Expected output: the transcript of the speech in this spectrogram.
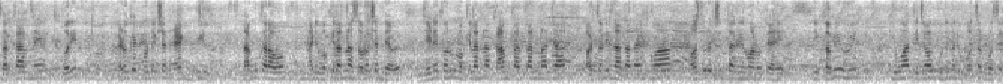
सरकारने त्वरित ॲडव्होकेट प्रोटेक्शन ॲक्ट बिल लागू करावं आणि वकिलांना संरक्षण द्यावं जेणेकरून वकिलांना काम करताना ज्या अडचणी जातात आहे किंवा असुरक्षितता निर्माण होते आहे ती कमी होईल किंवा तिच्यावर कुठेतरी वचक बसेल.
